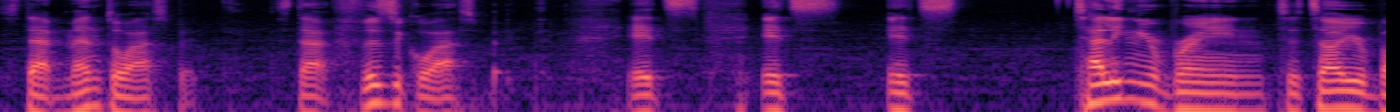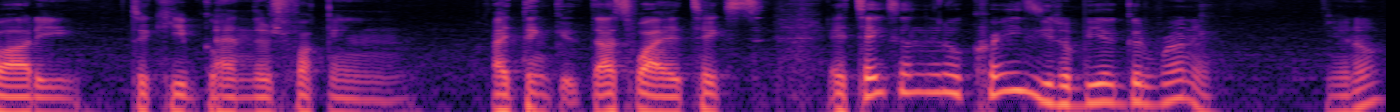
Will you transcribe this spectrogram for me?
it's that mental aspect, it's that physical aspect. It's it's it's telling your brain to tell your body to keep going. And there's fucking, I think that's why it takes it takes a little crazy to be a good runner, you know,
